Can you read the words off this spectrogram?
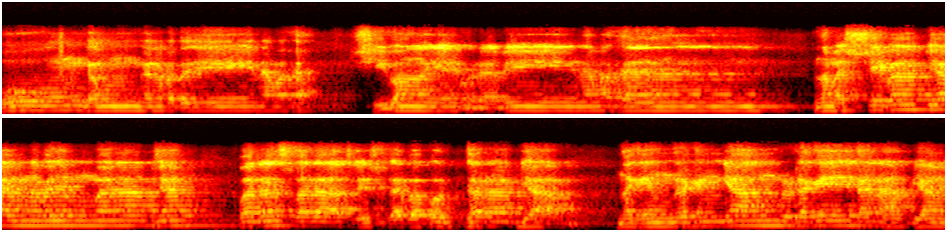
ॐ गं गणपतये नमः। शिवाय गुरवे नमः। नमः शिवाभ्यां नवयं वनाभ्यां परस्पराश्लिष्टवपुर्धराभ्यां नगेन्द्रकन्यां वृषकेतनाभ्यां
